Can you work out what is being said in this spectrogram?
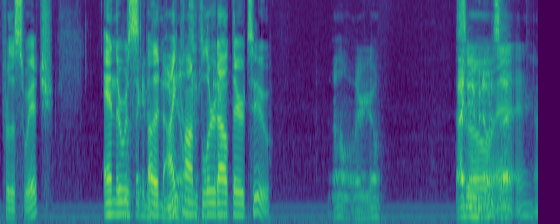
for the Switch and there was like an icon blurred out there too. Oh, there you go. I so, didn't even notice that. Uh,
